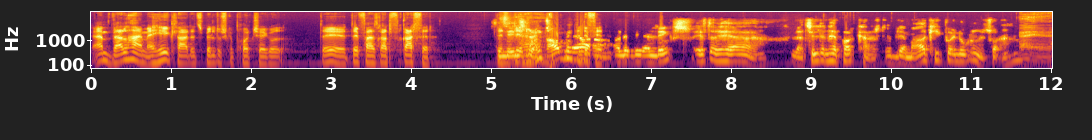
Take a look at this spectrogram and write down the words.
Jamen, Valheim er helt klart et spil, du skal prøve at tjekke ud. Det, det er faktisk ret, ret fedt. Det, det, Niels, er langt, men det er fedt. og levere links efter det her, eller til den her podcast. Det bliver meget kigge på i noterne, tror jeg. Ja, ja.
